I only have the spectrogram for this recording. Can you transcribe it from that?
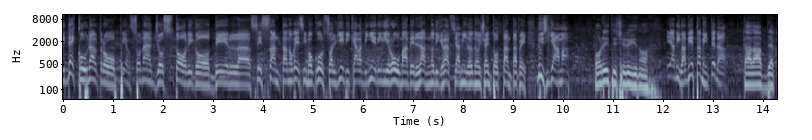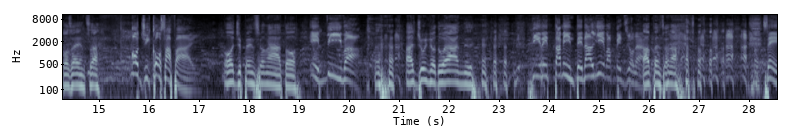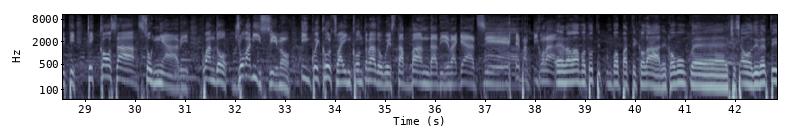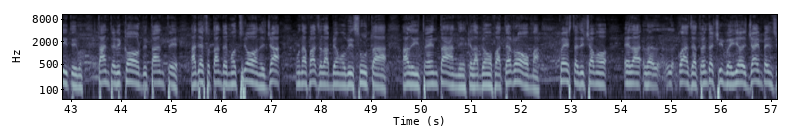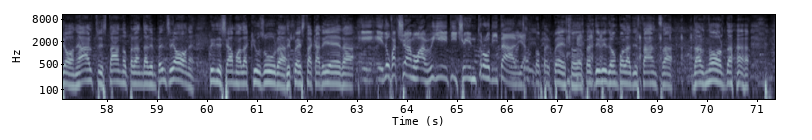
Ed ecco un altro personaggio storico del 69 corso allievi carabinieri di Roma dell'anno di grazia 1983. Lui si chiama Oriti Cirino, e arriva direttamente da Calabria, Cosenza. Oggi cosa fai? Oggi pensionato, Evviva! a giugno due anni Direttamente da allievo a pensionato. a pensionato. Senti, che cosa sognavi quando giovanissimo in quel corso hai incontrato questa banda di ragazzi particolari? Eravamo tutti un po' particolari, comunque ci siamo divertiti, tanti ricordi, tanti, adesso tante emozioni, già una fase l'abbiamo vissuta ai 30 anni che l'abbiamo fatta a Roma, questa diciamo è la- la- la- quasi a 35, io già in pensione, altri stanno per andare in pensione, quindi siamo alla chiusura di questa carriera. E, e lo facciamo a Rieti, centro d'Italia. Solo per questo, per dividere un po' la distanza dal nord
